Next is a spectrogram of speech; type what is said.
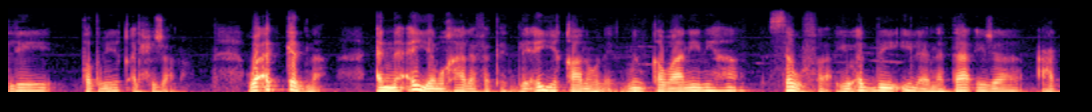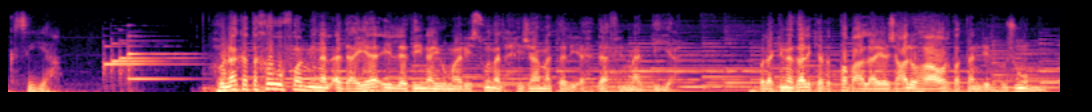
لتطبيق الحجامة. وأكدنا أن أي مخالفة لأي قانون من قوانينها سوف يؤدي إلى نتائج عكسية. هناك تخوف من الأدعياء الذين يمارسون الحجامة لأهداف مادية ولكن ذلك بالطبع لا يجعلها عرضة للهجوم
